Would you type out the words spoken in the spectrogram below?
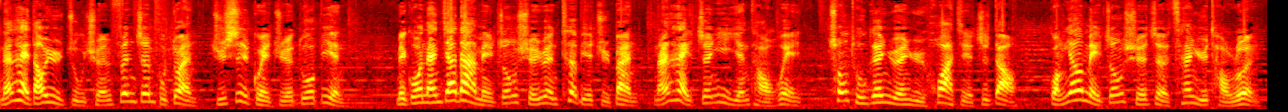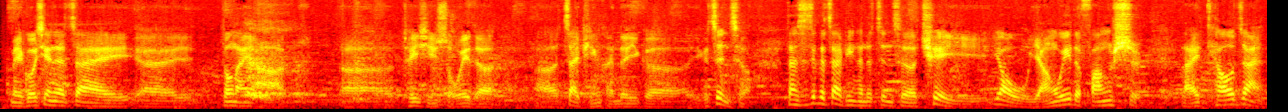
南海岛屿主权纷争不断，局势诡谲多变。美国南加大美中学院特别举办南海争议研讨会，冲突根源与化解之道，广邀美中学者参与讨论。美国现在在呃东南亚呃推行所谓的呃再平衡的一个一个政策，但是这个再平衡的政策却以耀武扬威的方式来挑战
